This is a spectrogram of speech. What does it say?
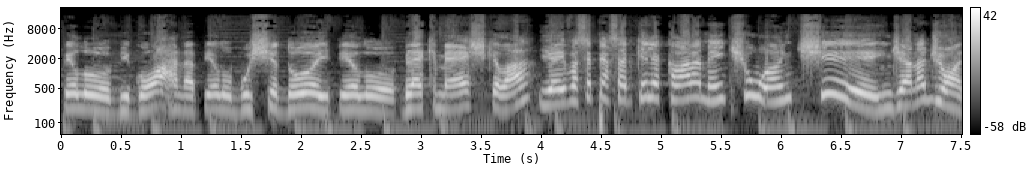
pelo Bigorna, pelo Bushido e pelo Black Mask lá. E aí você percebe que ele é claramente o anti-Indiana Jones,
